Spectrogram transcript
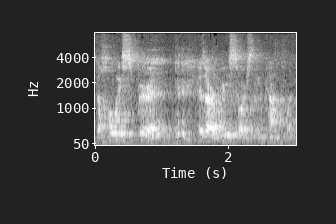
the Holy Spirit is our resource in the conflict.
